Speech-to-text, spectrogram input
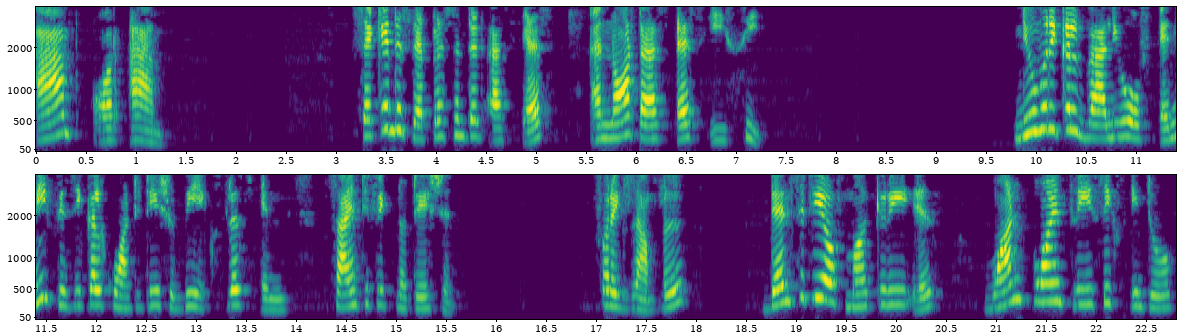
amp or am. Second is represented as S and not as SEC. Numerical value of any physical quantity should be expressed in scientific notation. For example, density of mercury is 1.36 into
